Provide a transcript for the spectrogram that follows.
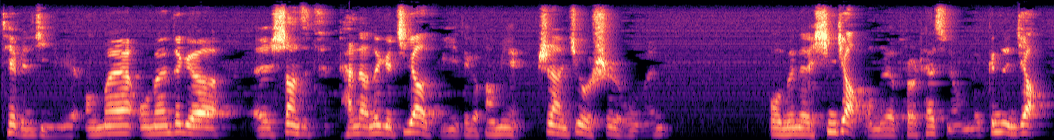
特别的警觉。我们我们这个呃上次谈到那个基要主义这个方面，实际上就是我们。我们的新教，我们的 Protestant，我们的更正教，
